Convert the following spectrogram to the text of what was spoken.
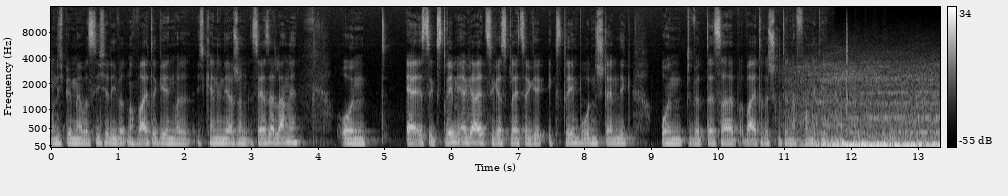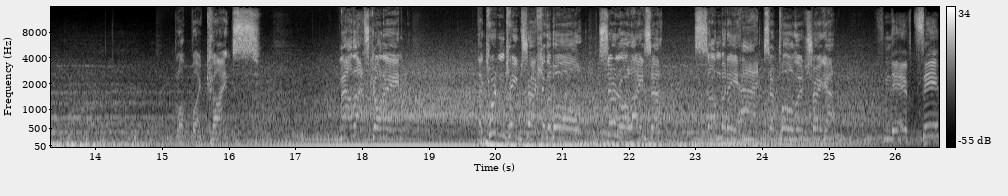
Und ich bin mir aber sicher, die wird noch weitergehen, weil ich kenne ihn ja schon sehr, sehr lange. Und er ist extrem ehrgeizig, er ist gleichzeitig extrem bodenständig und wird deshalb weitere Schritte nach vorne gehen. Blocked by Kites. Now that's gone in. They couldn't keep track of the ball. Sooner or later, somebody had to pull the trigger. Der FC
